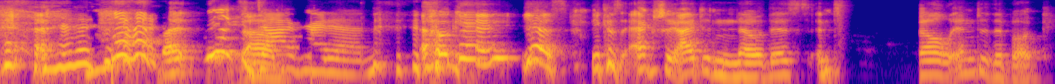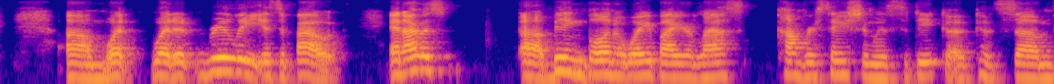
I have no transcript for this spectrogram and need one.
but We like to um, dive right in. okay, yes, because actually I didn't know this until into the book, um, what what it really is about, and I was uh, being blown away by your last conversation with Sadeqa because um,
